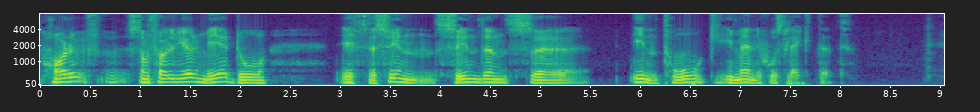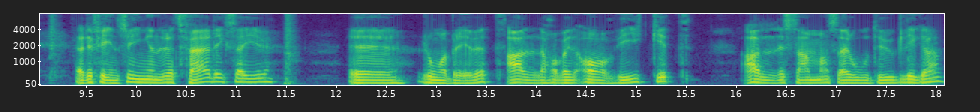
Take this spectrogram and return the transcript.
har, som följer med då efter synd, syndens eh, intåg i människosläktet. Ja, det finns ju ingen rättfärdig, säger eh, Romarbrevet. Alla har väl avvikit. Allesammans är odugliga.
